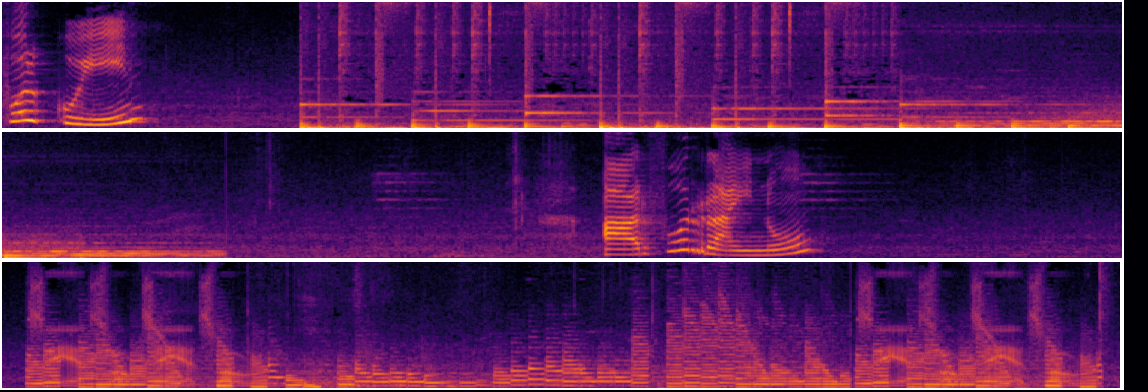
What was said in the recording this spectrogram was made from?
For queen. R for rhino. Say it say it. Say it say it.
